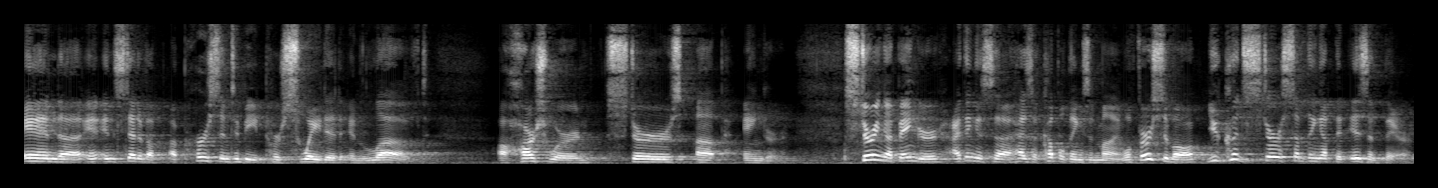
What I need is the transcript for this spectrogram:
and uh, instead of a, a person to be persuaded and loved. A harsh word stirs up anger. Stirring up anger, I think, this uh, has a couple things in mind. Well, first of all, you could stir something up that isn't there.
